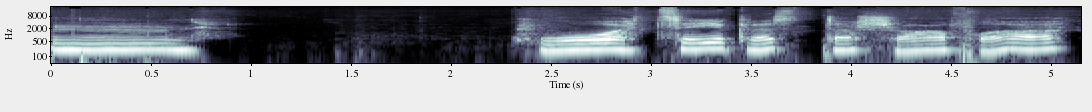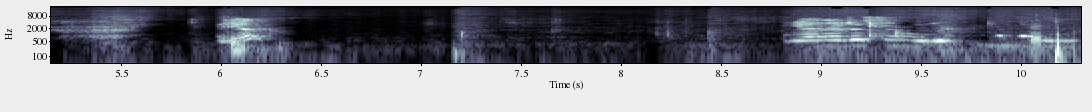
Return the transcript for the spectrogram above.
М. О, це якраз та шафа. Я? Я не розумію, як.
